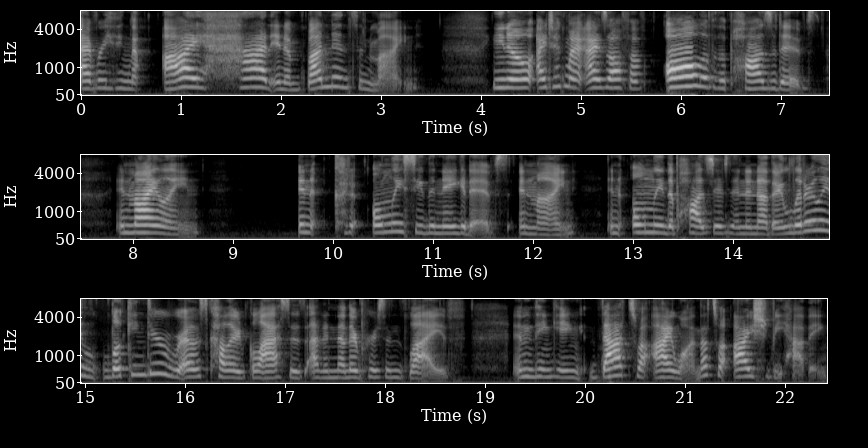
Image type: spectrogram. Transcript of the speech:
everything that I had in abundance in mine. You know, I took my eyes off of all of the positives in my lane and could only see the negatives in mine and only the positives in another. Literally looking through rose colored glasses at another person's life and thinking, that's what I want. That's what I should be having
